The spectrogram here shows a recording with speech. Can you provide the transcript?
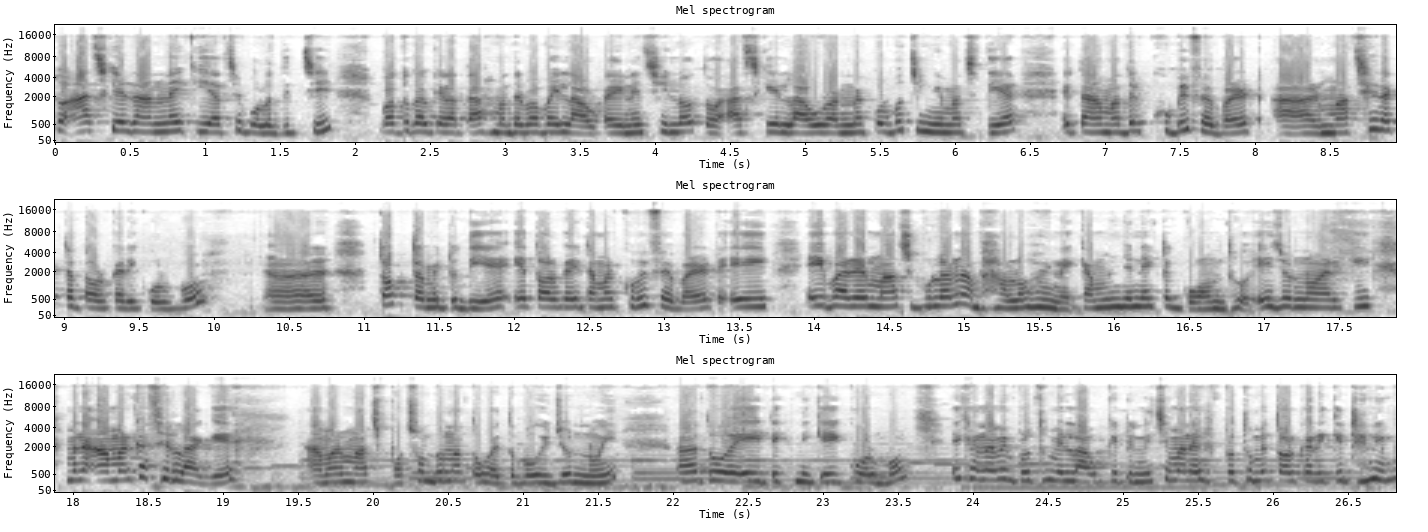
তো আজকে রান্নায় কি আছে বলে দিচ্ছি, গতকালকে রাতে আমাদের বাবাই লাউটা এনেছিল, তো আজকে লাউ রান্না করব, চিংড়ি মাছ দিয়ে, এটা আমাদের খুবই ফেভারিট আর মাছের একটা তরকারি করব। টক টমেটো দিয়ে। এ তরকারিটা আমার খুবই ফেভারেট এই, এইবারের মাছগুলো না ভালো হয় না কেমন যেন একটা গন্ধ। এই জন্য আর কি মানে আমার কাছে লাগে, আমার মাছ পছন্দ না তো হয়তো বা ওই জন্যই। তো এই টেকনিকেই করব। এখানে আমি প্রথমে লাউ কেটে নিচ্ছি মানে প্রথমে তরকারি কেটে নিব,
